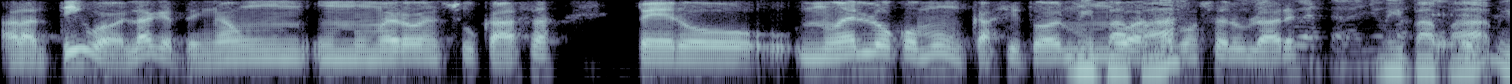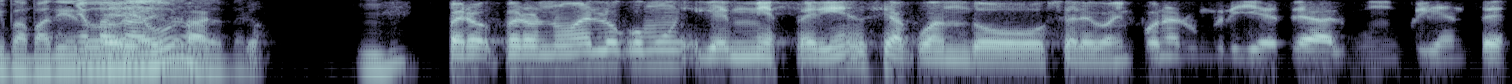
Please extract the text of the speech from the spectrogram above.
a la antigua, ¿verdad? Que tenga un, un número en su casa pero no es lo común, casi todo el mundo va con celulares. Mi papá, mi papá tiene todavía uno. Pero, pero, pero no es lo común, y en mi experiencia, cuando se le va a imponer un grillete a algún cliente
